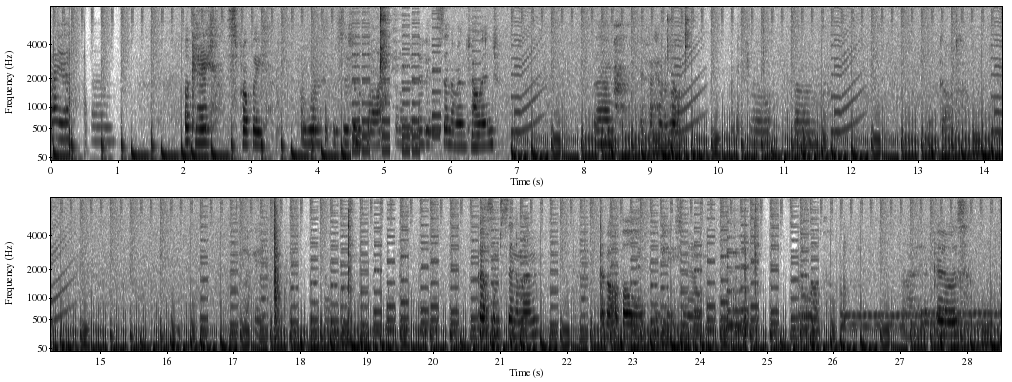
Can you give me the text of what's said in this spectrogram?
Um, okay, this is probably the worst decision of my life, but I'm going to do the cinnamon challenge. Um, if I have enough. Um, oh god. Okay. Got some cinnamon. I got a bowl in case you know. Roll up. Right, here it goes.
